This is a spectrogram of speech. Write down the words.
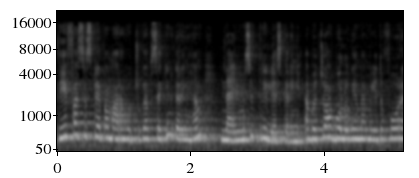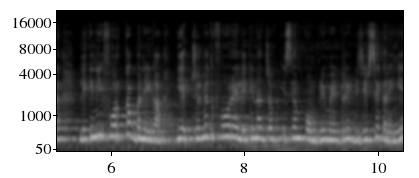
तो ये फ़र्स्ट स्टेप हमारा हो चुका है। अब सेकंड करेंगे हम नाइन में से थ्री लेस करेंगे। अब बच्चों, आप बोलोगे, मैम, ये तो फोर है। लेकिन ये फोर कब बनेगा? ये एक्चुअल में तो फोर है, लेकिन अब जब इसे हम कॉम्प्लीमेंट्री डिजिट से करेंगे,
